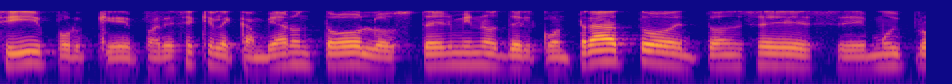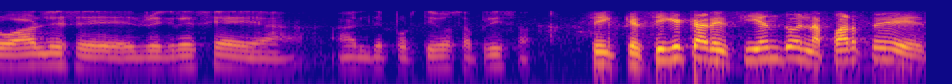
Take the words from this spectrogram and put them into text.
Sí, porque parece que le cambiaron todos los términos del contrato, entonces es muy probable se regrese a, al Deportivo Saprissa. Sí, que sigue careciendo en la parte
